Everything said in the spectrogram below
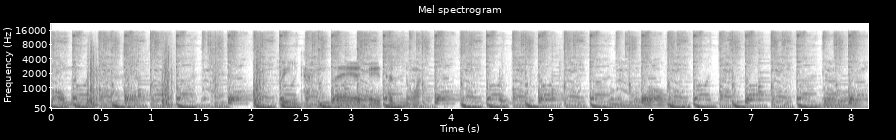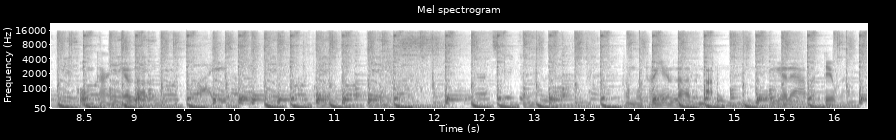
Bộ mình à, phi thẳng tới cái thính luôn à. Thằng nhà lợn nó bắn cái radar bắt tiêu à.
